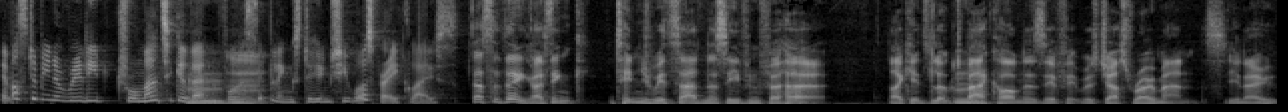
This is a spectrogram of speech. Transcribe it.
it must have been a really traumatic event for her mm-hmm. siblings to whom she was very close. That's the thing. I think tinged with sadness even for her. Like it's looked mm. back on as if it was just romance, you know?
